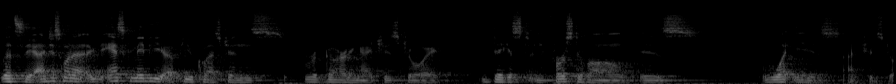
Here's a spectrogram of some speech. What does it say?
let's see. I just want to ask maybe a few questions regarding I Choose Joy. Biggest and first of all is what is I Choose Joy?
